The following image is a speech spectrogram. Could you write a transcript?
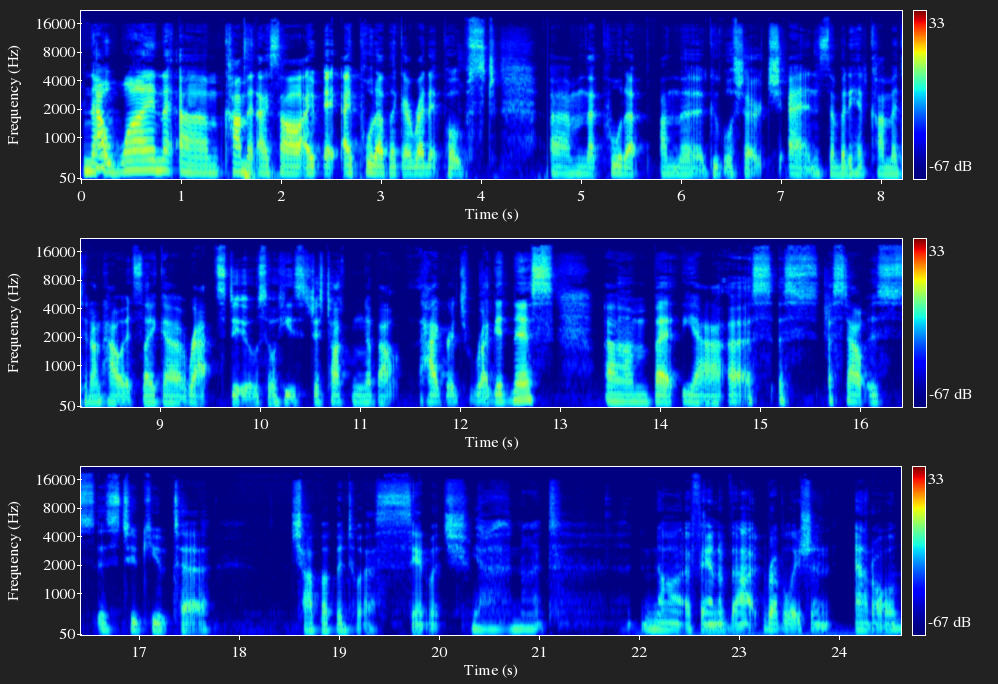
now, one um, comment I saw, I, I pulled up like a Reddit post um, that pulled up on the Google search, and somebody had commented on how it's like a rat stew. So he's just talking about Hagrid's ruggedness. Um, but yeah, a, a, a stoat is is too cute to chop up into a sandwich. Yeah, not not a fan of that revelation at all.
